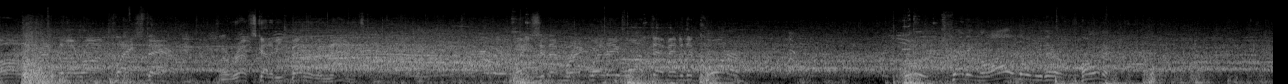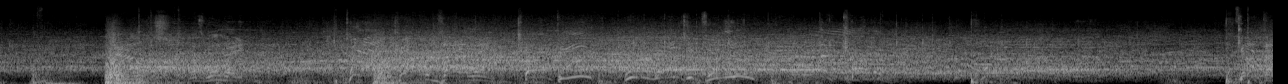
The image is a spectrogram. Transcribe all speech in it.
Oh, they're in the wrong place there. Ref's got to be better than that. Placing them right where they want them, into the corner. Ooh, treading all over their opponent. Ouch. That's one way to... Tornado kick from Xia Li. Can it be? Will the reign continue? A cover. Got the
